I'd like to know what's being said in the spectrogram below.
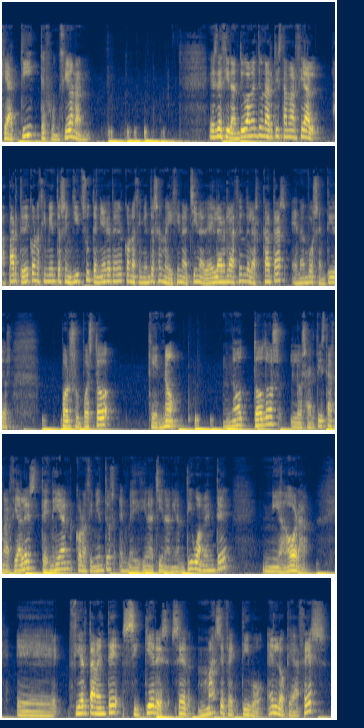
que a ti te funcionan. Es decir, antiguamente un artista marcial, aparte de conocimientos en Jitsu, tenía que tener conocimientos en medicina china, de ahí la relación de las katas en ambos sentidos. Por supuesto, que no. No todos los artistas marciales tenían conocimientos en medicina china, ni antiguamente ni ahora. Eh, ciertamente, si quieres ser más efectivo en lo que haces,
